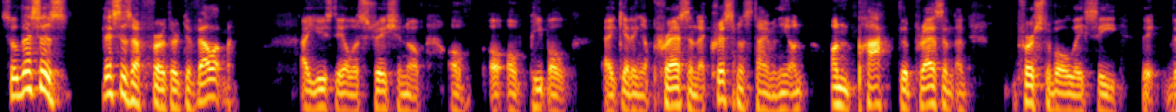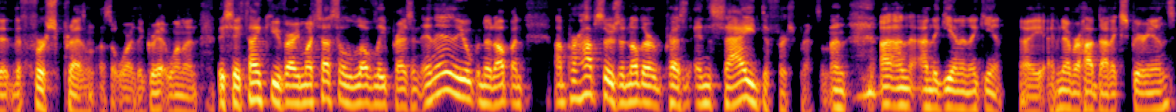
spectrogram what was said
So this is this is a further development. I use the illustration of of of people uh, getting a present at Christmas time, and they un- unpack the present. And first of all, they see the, the, the first present, as it were, the great one, and they say, "Thank you very much. That's a lovely present." And then they open it up, and and perhaps there's another present inside the first present, and and and again and again. I, I've never had that experience,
